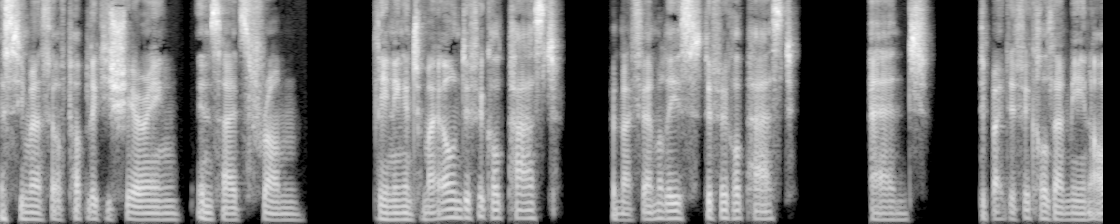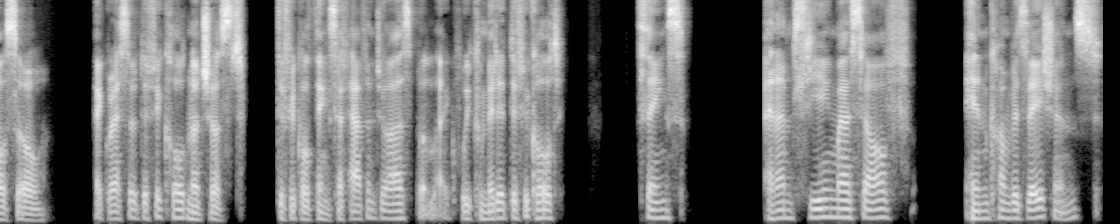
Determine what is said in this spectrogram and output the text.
I see myself publicly sharing insights from leaning into my own difficult past and my family's difficult past. And by difficult, I mean also aggressive difficult, not just difficult things have happened to us, but like we committed difficult things. And I'm seeing myself in conversations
